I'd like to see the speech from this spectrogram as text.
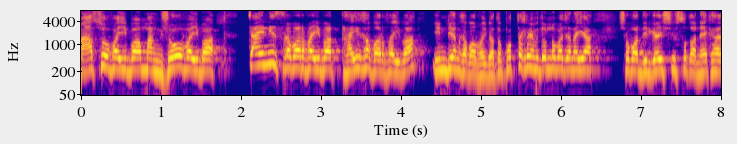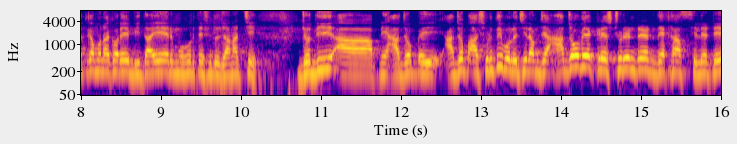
মাছও পাইবা মাংসও পাইবা চাইনিজ খাবার পাইবা থাই খাবার পাইবা ইন্ডিয়ান খাবার পাইবা। তো প্রত্যেকের আমি ধন্যবাদ জানাইয়া সবার দীর্ঘায়ু সুস্থতা, নেক হায়াত কামনা করে বিদায়ের মুহূর্তে শুধু জানাচ্ছি। যদি আপনি আজব, এই আজব শুরুতেই বলেছিলাম যে আজব এক রেস্টুরেন্টের দেখা সিলেটে,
